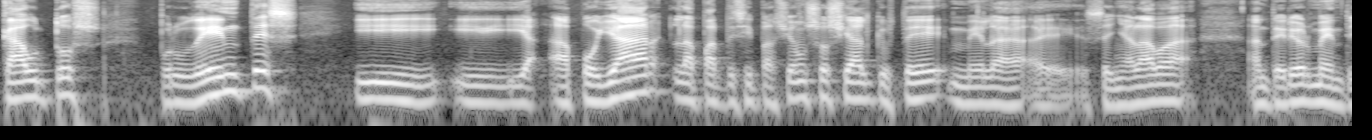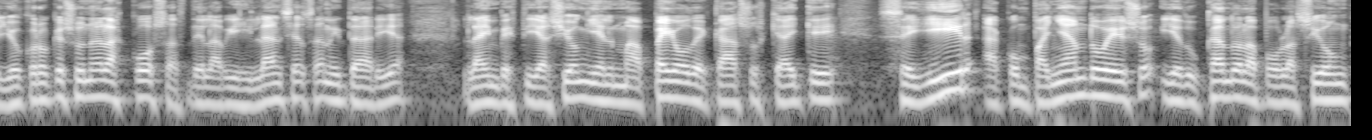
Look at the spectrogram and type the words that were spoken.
cautos, prudentes y, y apoyar la participación social que usted me la eh, señalaba anteriormente. Yo creo que es una de las cosas de la vigilancia sanitaria, la investigación y el mapeo de casos que hay que seguir acompañando eso y educando a la población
